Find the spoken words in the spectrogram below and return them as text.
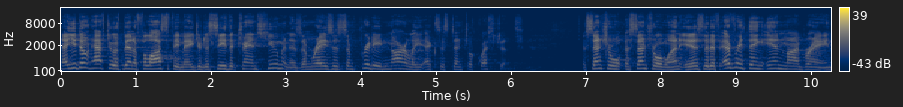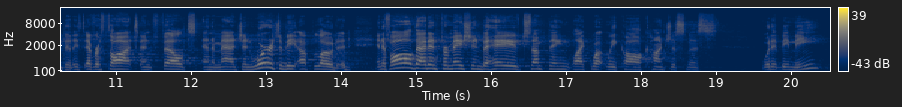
Now, you don't have to have been a philosophy major to see that transhumanism raises some pretty gnarly existential questions. A central, a central one is that if everything in my brain that is ever thought and felt and imagined were to be uploaded, and if all that information behaved something like what we call consciousness, would it be me?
